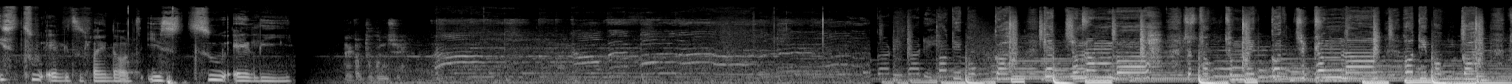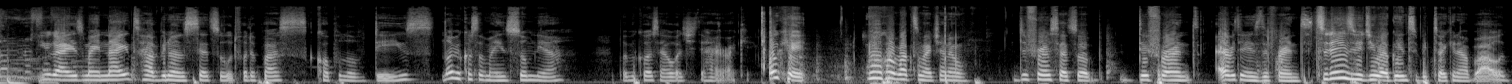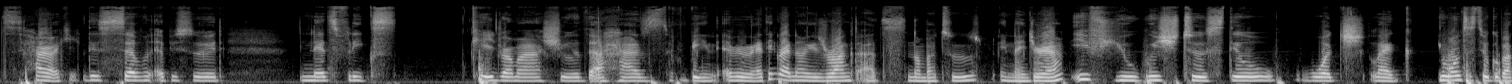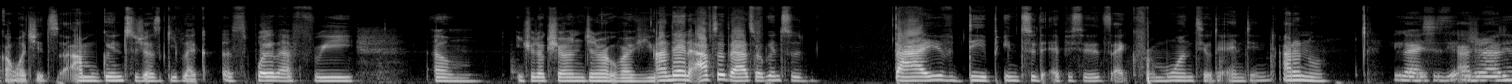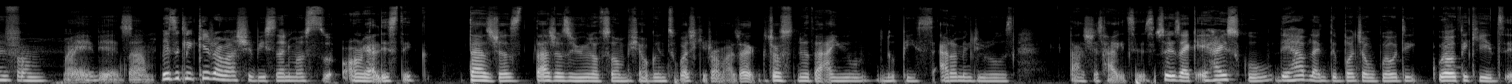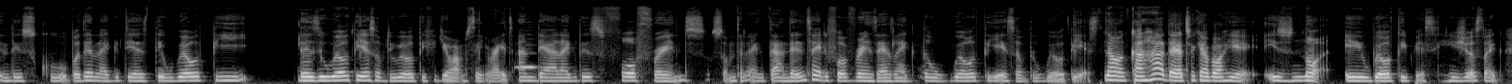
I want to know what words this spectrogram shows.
it's too early to find out. It's too early. 내가 누군지 어디 볼까 개점 넘버 Just talk to me 꽃이 폈나 어디 볼까 Don't know You guys, my nights have been unsettled for the past couple of days. Not because of my insomnia, but because I watched the hierarchy. Okay, welcome back to my channel. Different setup, different, everything is different. Today's video, we're going to be talking about hierarchy. This seven episode Netflix K drama show that has been everywhere. I think right now is ranked at number two in Nigeria. If you wish to still watch, like, you want to still go back and watch it, I'm going to just give like a spoiler free um introduction, general overview. And then after that, we're going to dive deep into the episodes, like from one till the ending. I don't know. You guys, is the adrenaline from my MBA exam. Basically, K drama should be synonymous to unrealistic. That's just that's just the rule of thumb if you're going to watch K drama. Like, just know that and you know peace. I don't make the rules. That's just how it is. So it's like a high school. They have like the bunch of wealthy wealthy kids in this school, but then like there's the wealthy there's the wealthiest of the wealthy, if you get what I'm saying, right? And there are like these four friends, something like that. And then inside the four friends, there's like the wealthiest of the wealthiest. Now, Kanha that I'm talking about here is not a wealthy person. He's just like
